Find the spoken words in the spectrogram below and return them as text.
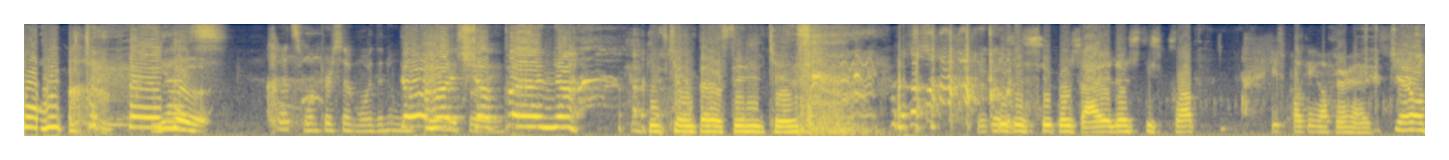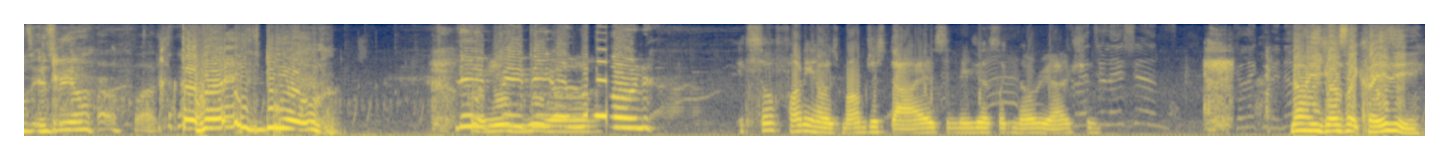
Yes. That's one percent more than a week Don't hurt previously. Shabana! He's killing Palestinian kids. Hugo, He's a super Zionist. He's plop. He's plucking off their heads. Gerald's Israel. Oh fuck. Don't hurt HBO. Leave baby alone! It's so funny how his mom just dies and he has like no reaction No, he goes like crazy.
